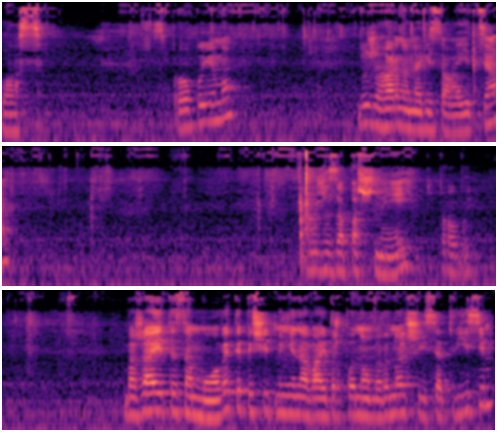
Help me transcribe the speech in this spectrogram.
Клас. Спробуємо. Дуже гарно нарізається. Дуже запашний. Пробуй. Бажаєте замовити? Пишіть мені на Viber по номеру 068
